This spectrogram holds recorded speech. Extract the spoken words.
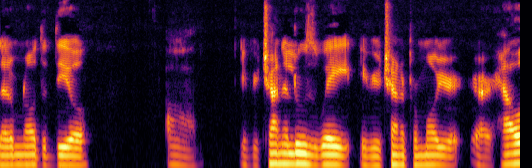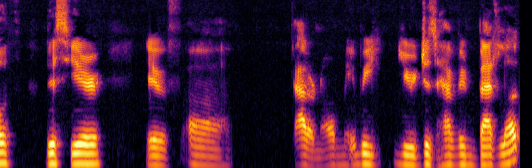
Let them know the deal. Uh, if you're trying to lose weight, if you're trying to promote your, your health this year, if uh, I don't know, maybe you're just having bad luck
